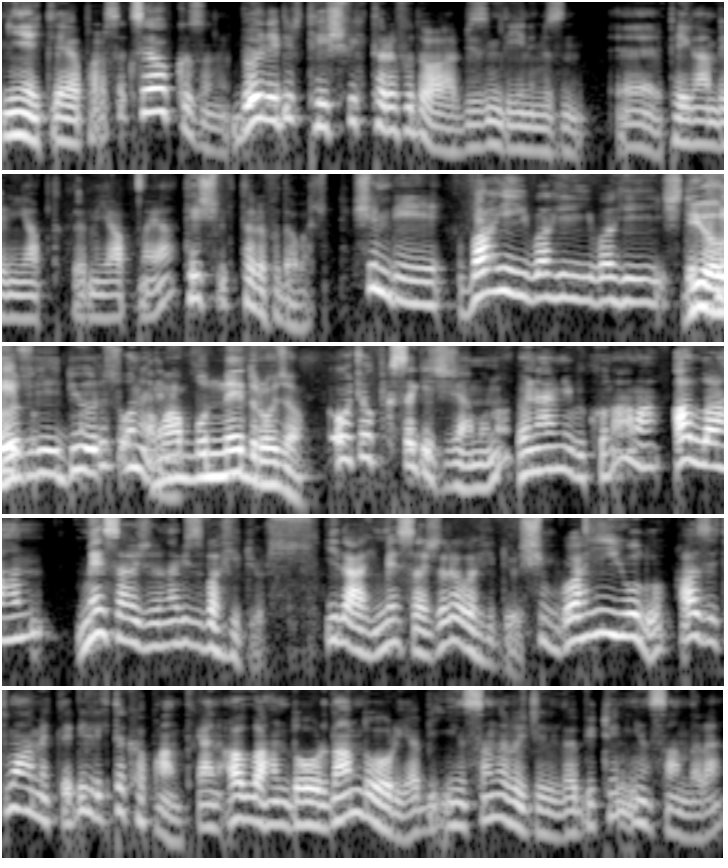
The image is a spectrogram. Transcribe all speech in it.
niyetle yaparsak sevap kazanıyor. Böyle bir teşvik tarafı da var bizim dinimizin. E, peygamberin yaptıklarını yapmaya teşvik tarafı da var. Şimdi vahiy vahiy vahiy işte Diyoruz. tebliğ diyoruz o ne demek? Ama bu nedir hocam? O çok kısa geçeceğim onu. Önemli bir konu ama Allah'ın mesajlarına biz vahiy diyoruz. İlahi mesajlara vahiy diyoruz. Şimdi vahiy yolu Hz. Muhammed'le birlikte kapandı. Yani Allah'ın doğrudan doğruya bir insan aracılığıyla bütün insanlara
